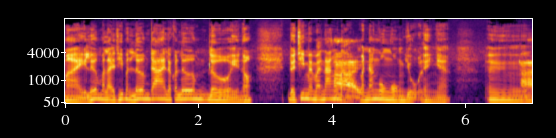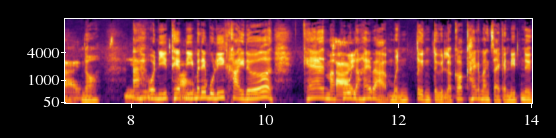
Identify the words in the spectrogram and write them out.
หม่ ๆ เริ่มอะไรที่มันเริ่มได้แล้วก็เริ่มเลยเนาะโดยที่ไม่มานั่งแบบใช่มานั่งงงๆอยู่อะไรเงี้ยเออใช่เนาะมอะวันนี้เทปนี้ใช่ไม่ได้บูลลี่ใครเด้อ แค่มาใช่พูดแล้วให้แบบเหมือนตื่นตื่นแล้วก็ให้กำลังใจกันนิดนึง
